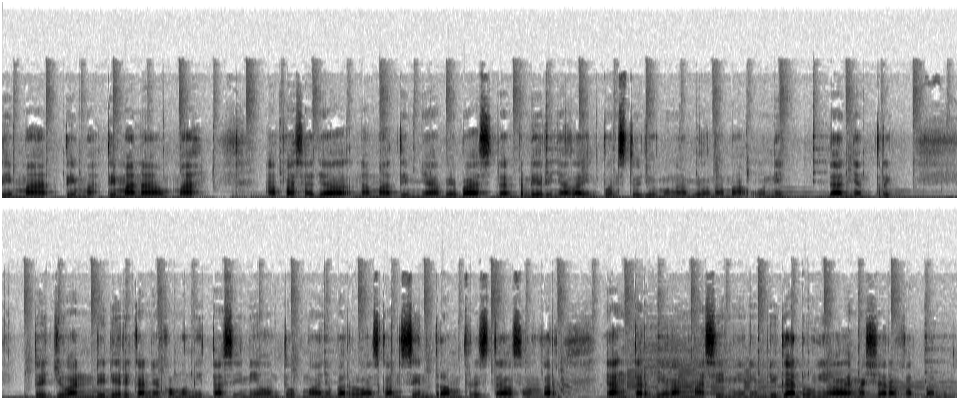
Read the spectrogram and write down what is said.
tima tima timana mah apa saja nama timnya bebas dan pendirinya lain pun setuju mengambil nama unik dan nyentrik. Tujuan didirikannya komunitas ini untuk menyebarluaskan sindrom freestyle soccer yang terbilang masih minim digandrungi oleh masyarakat Bandung.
